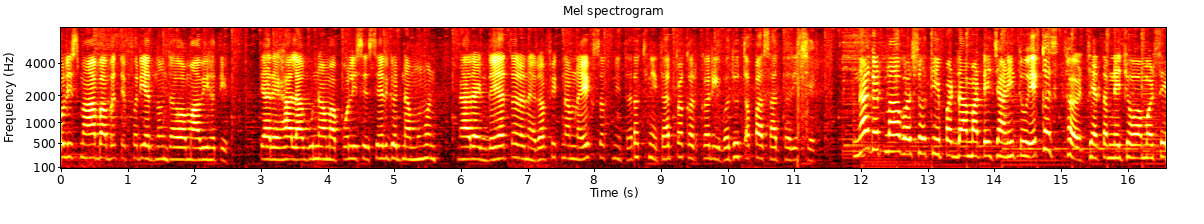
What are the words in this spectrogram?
પોલીસમાં આ બાબતે ફરિયાદ નોંધાવવામાં આવી હતી. ત્યારે હાલ આ ગુનામાં પોલીસે શેરગઢના મોહન નારાયણ દયાતર અને રફીક નામના એક શખ્સની શખ્સની ધરપકડ કરી વધુ તપાસ હાથ ધરી છે. જૂનાગઢમાં વર્ષોથી પડદા માટે જાણીતું એક જ સ્થળ જ્યાં તમને જોવા મળશે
